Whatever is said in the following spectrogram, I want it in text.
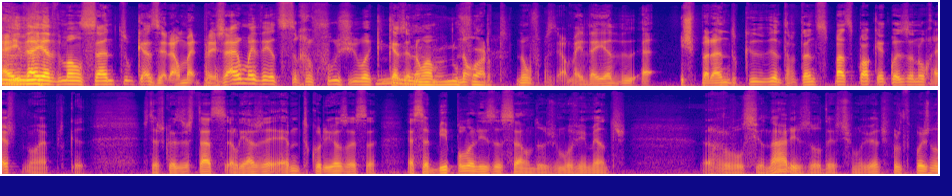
A eh, ideia de Monsanto, quer dizer, é uma, para já é uma ideia de refúgio aqui. Quer dizer, não é. no não, forte. não- é uma ideia de. ah, esperando que, entretanto, se passe qualquer coisa no resto, não é? Porque estas coisas está aliás é, é muito curioso essa, essa bipolarização dos movimentos revolucionários ou destes movimentos, porque depois no,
